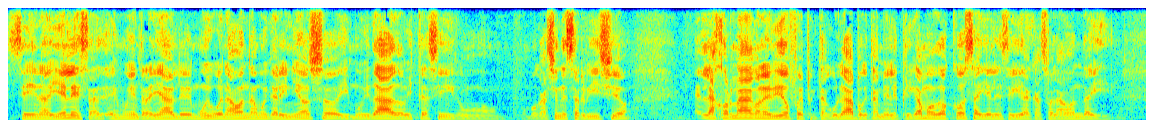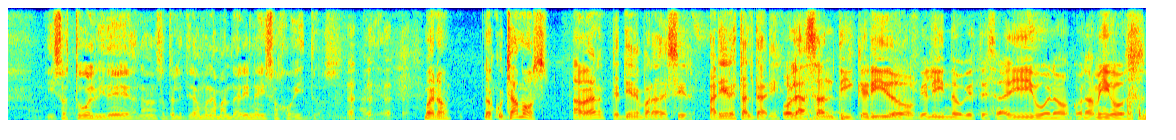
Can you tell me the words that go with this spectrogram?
Sí, no, y él es, es muy entrañable, muy buena onda, muy cariñoso y muy dado, ¿viste? Así como con vocación de servicio. La jornada con el video fue espectacular porque también le explicamos dos cosas y él enseguida casó la onda y, y sostuvo el video, ¿no? Nosotros le tiramos una mandarina y hizo jueguitos. Ariel. Bueno, ¿lo escuchamos? A ver, ¿qué tiene para decir? Ariel Staltari. Hola Santi, querido, qué lindo que estés ahí, bueno, con amigos,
